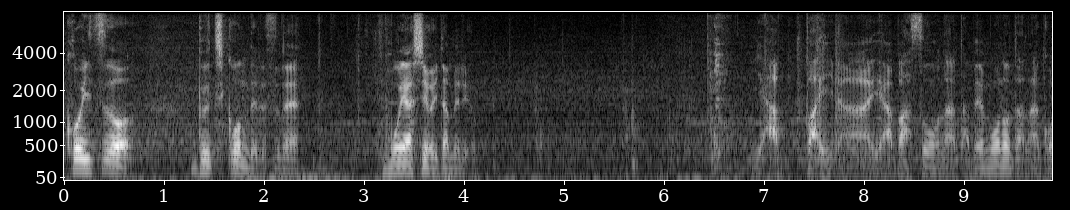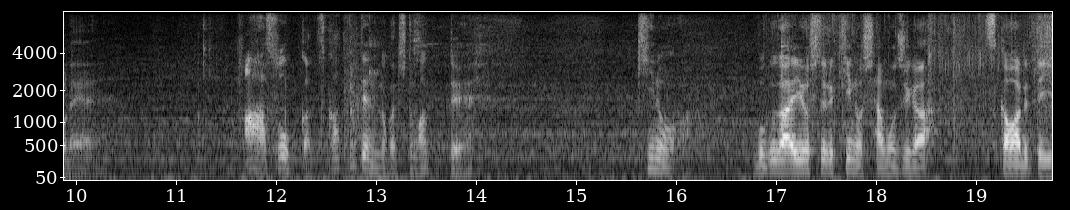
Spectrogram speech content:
こいつをぶち込んでですねもやしを炒めるよ。やっばいなやばそうな食べ物だなこれ。ああそうか使ってんのかちょっと待って。木の僕が愛用してる木のしゃもじが使われている。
